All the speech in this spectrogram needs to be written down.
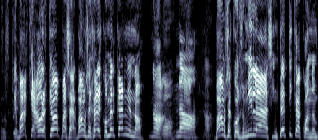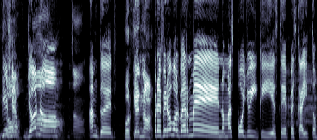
Pues, ¿qué va, qué, ahora, ¿qué va a pasar? ¿Vamos a dejar de comer carne o no? No. No. ¿Vamos a consumir la sintética cuando empiece? No. a- Yo no. No. I'm good. ¿Por qué no? Prefiero volverme nomás pollo y, y, este pescadito.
